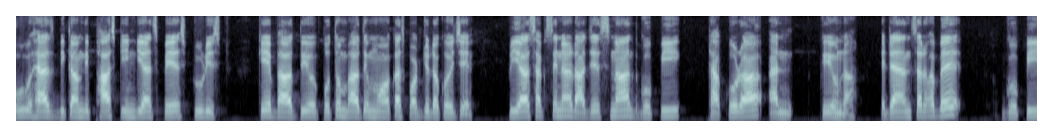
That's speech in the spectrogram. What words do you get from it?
Who has become the first Indian space tourist কে ভারতীয়, প্রথম ভারতীয় মহাকাশ পর্যটক হয়েছে? প্রিয়া সাক্সেনা, রাজেশ নাথ, গোপী ঠাকুরা অ্যান্ড কেউ না। এটা অ্যান্সার হবে গোপী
